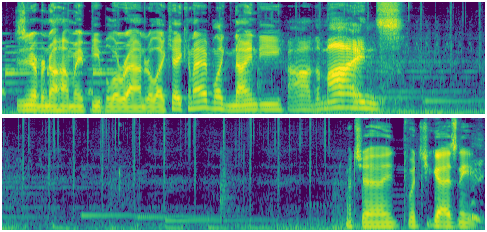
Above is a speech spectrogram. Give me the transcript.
Because you never know how many people around are like, hey, can I have like 90? Ah, the mines. What uh, what you guys need?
